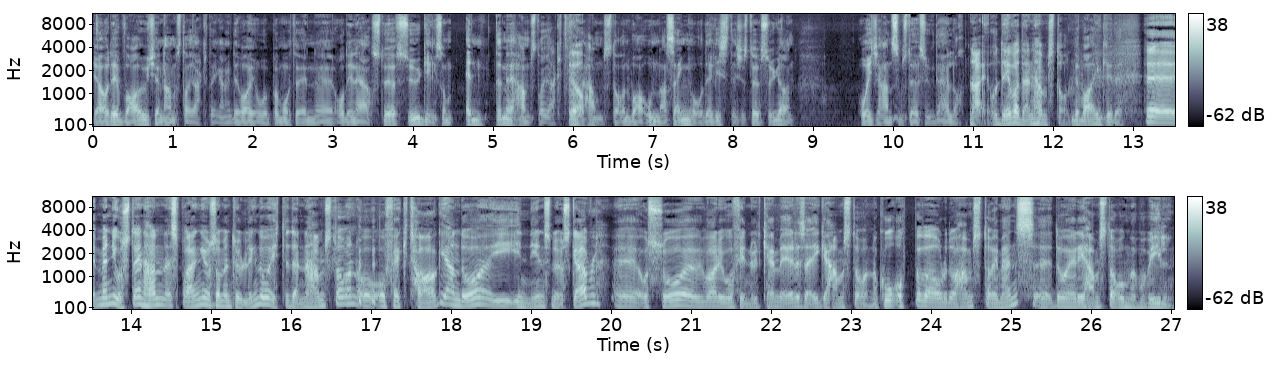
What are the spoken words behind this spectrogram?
Ja, og det var jo ikke en hamsterjakt engang. Det var jo på en måte en eh, ordinær støvsuging som endte med hamsterjakt. For Ja. hamsteren var under senga, og det visste ikke støvsugeren. Og ikke han som støvsugde heller. Nei, og det var den hamsteren. Det var egentlig det. Eh, Men Jostein han sprang jo som en tulling da etter denne hamsteren, og, og fikk tag i han da i, inni en snøskavl. Eh, Og så var det jo å finne ut hvem er det som eier hamsteren. Og hvor oppbevarer du da hamster imens? Eh, Da er det i hamsterrommet på bilen.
